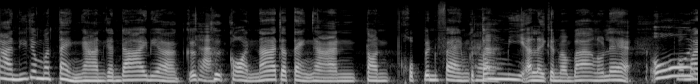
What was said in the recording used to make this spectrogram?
การที่จะมาแต่งงานกันได้เนี่ยก็ค่ะคือก่อนหน้าจะแต่งงานตอนคบเป็นแฟนก็ค่ะต้องมีอะไรกันมาบ้างแล้วแหละโอ้พอมา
